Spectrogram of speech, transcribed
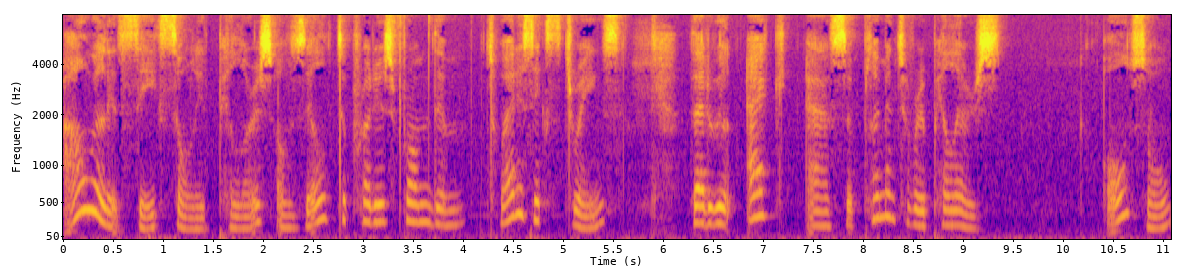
I will need six solid pillars of silk to produce from them 26 strings that will act as supplementary pillars. Also,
